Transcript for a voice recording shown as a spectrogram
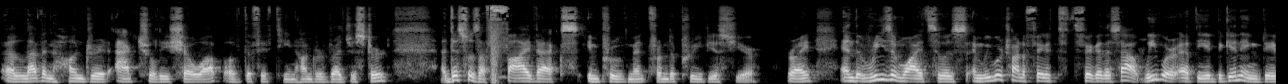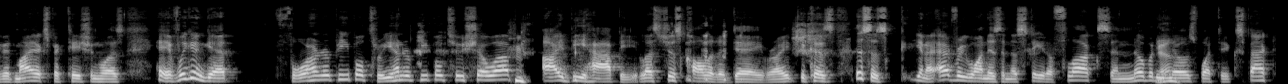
1100 actually show up of the 1500 registered. Uh, this was a 5x improvement from the previous year, right? And the reason why it was, and we were trying to figure, figure this out. We were at the beginning, David, my expectation was, hey, if we can get 400 people, 300 people to show up, I'd be happy. Let's just call it a day, right? Because this is, you know, everyone is in a state of flux and nobody yeah. knows what to expect.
